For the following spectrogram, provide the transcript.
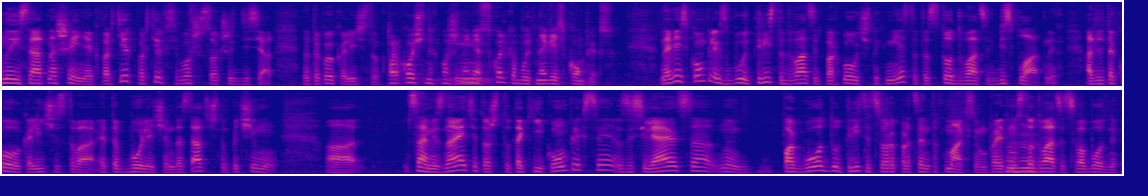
Ну и соотношение квартир. Квартир всего 660 на такое количество. Парковочных машиномест М. сколько будет на весь комплекс? На весь комплекс будет 320 парковочных мест, это 120 бесплатных, а для такого количества это более чем достаточно. Почему? Сами знаете то, что такие комплексы заселяются ну, по году 30-40% максимум, поэтому Мгм. 120 свободных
